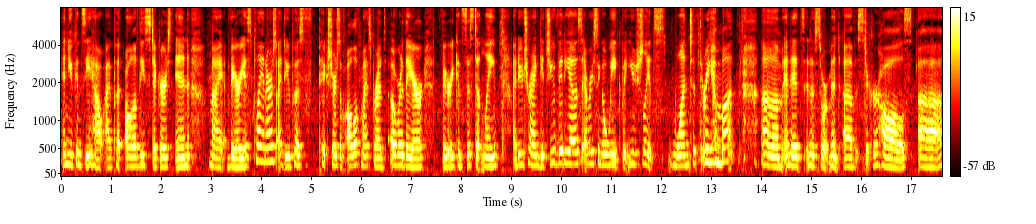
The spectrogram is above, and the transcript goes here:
and you can see how I put all of these stickers in my various planners. I do post pictures of all of my spreads over there very consistently. I do try and get you videos every single week, but usually it's one to three a month. Um, and it's an assortment of sticker hauls, uh,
